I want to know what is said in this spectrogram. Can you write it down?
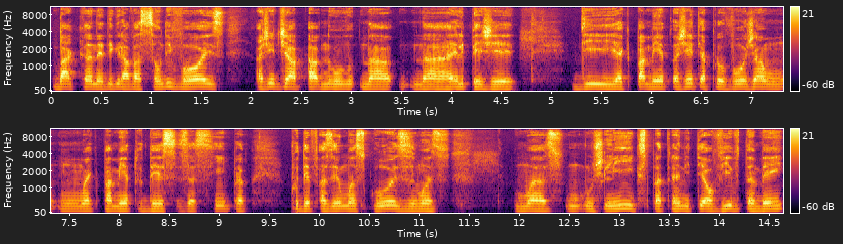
bacana de gravação de voz. A gente já no, na, na LPG de equipamento, a gente aprovou já um, um equipamento desses assim para poder fazer umas coisas, umas, umas, uns links para transmitir ao vivo também.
